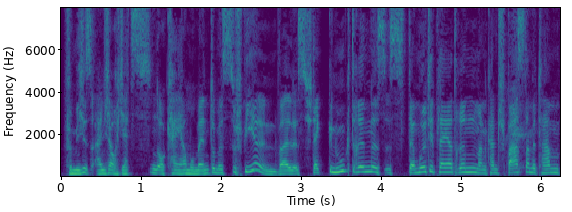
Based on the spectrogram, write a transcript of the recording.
für mich ist eigentlich auch jetzt ein okayer Moment, um es zu spielen, weil es steckt genug drin, es ist der Multiplayer drin, man kann Spaß damit haben,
